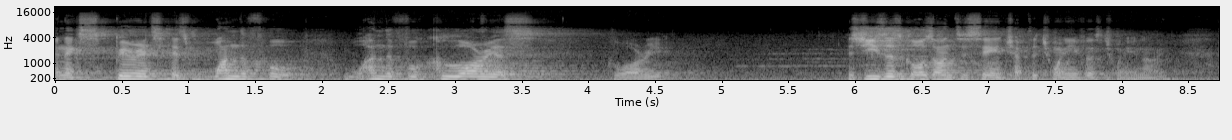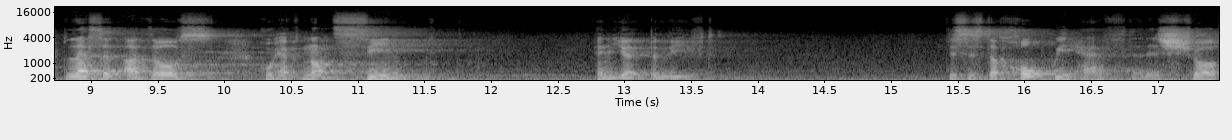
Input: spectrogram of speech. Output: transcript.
and experience his wonderful, wonderful, glorious glory. As Jesus goes on to say in chapter 20, verse 29, Blessed are those who have not seen yet believed. This is the hope we have that is sure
